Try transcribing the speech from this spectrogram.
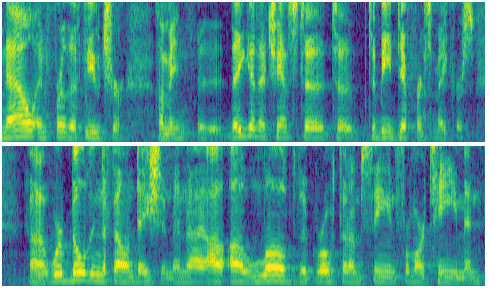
now and for the future. I mean, uh, they get a chance to, to, to be difference makers. Uh, we're building the foundation, and I, I, love the growth that I'm seeing from our team and,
